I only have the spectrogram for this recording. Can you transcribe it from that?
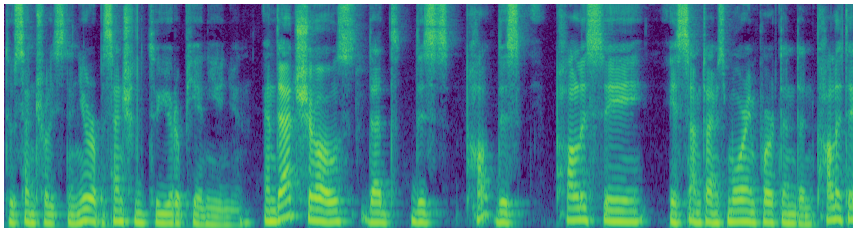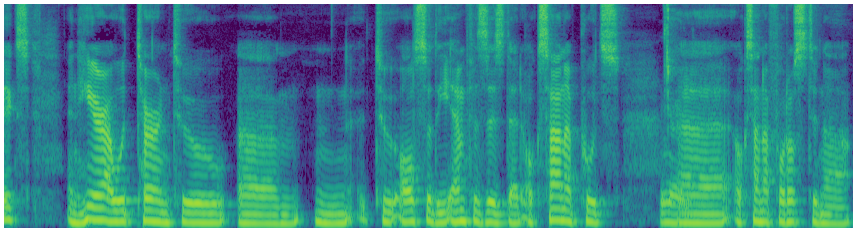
to Central Eastern Europe, essentially to European Union. And that shows that this, po- this policy is sometimes more important than politics. And here I would turn to um, to also the emphasis that Oksana puts, yeah. uh, Oksana Forostyna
